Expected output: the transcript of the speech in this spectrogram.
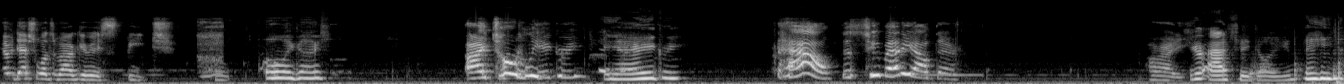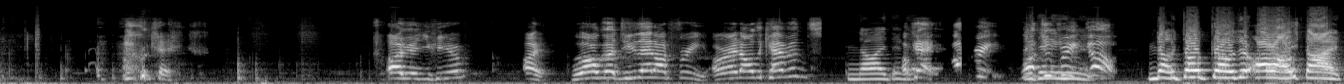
Kevin Dash one's about to give a speech. oh my gosh. I totally agree. Yeah, I agree. How? There's too many out there. Alrighty. You're actually going insane. Okay. Oh, Alright, you hear him? Alright, we're all gonna do that on free. Alright, all the Kevins? No, I didn't. Okay, on three. One, two, three, go! No, don't go. They're all outside.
